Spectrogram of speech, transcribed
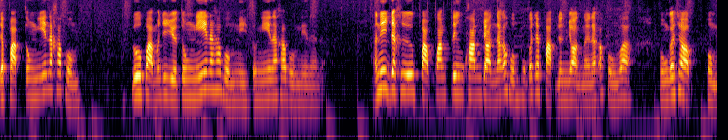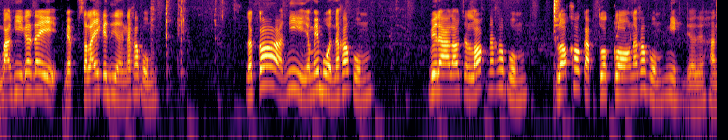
จะปรับตรงนี้นะครับผมรูปรับมันจะอยู่ตรงนี้นะครับผมนี่ตรงนี้นะครับผมนี่นั่นน่ะอันนี้จะคือปรับความตึงความหย่อนนะครับผมผมก็จะปรับหย่อนๆหน่อยนะครับผมว่าผมก็ชอบผมบางทีก็ได้แบบสไลด์กระเดื่องนะครับผม แล้วก็นี่ยังไม่หมดนะครับผม เวลาเราจะล็อกนะครับผม ล็อกเข้ากับตัวกรองนะครับผมนี่เดี๋ยวหัน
